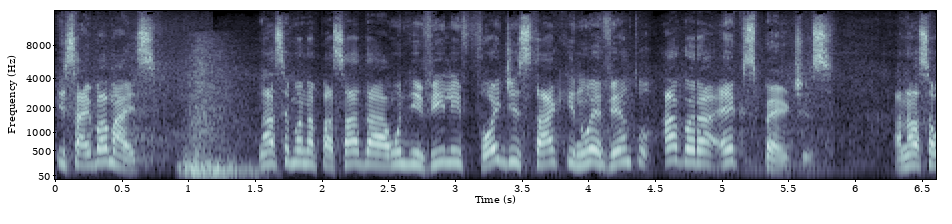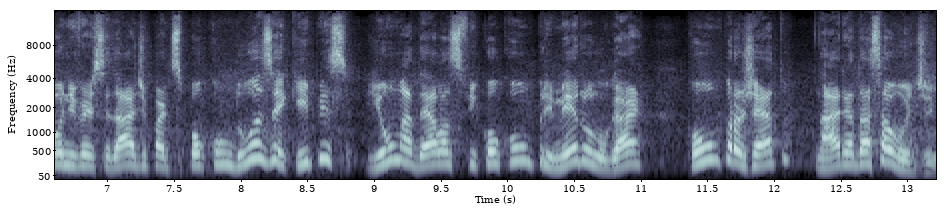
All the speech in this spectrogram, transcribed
e saiba mais. Na semana passada, a Univille foi destaque no evento Agora Experts. A nossa universidade participou com duas equipes e uma delas ficou com o primeiro lugar com um projeto na área da saúde.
